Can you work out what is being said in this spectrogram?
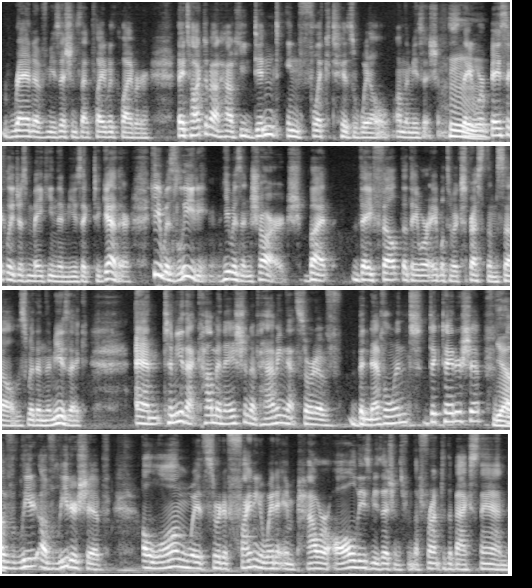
read of musicians that played with Kleiber. They talked about how he didn't inflict his will on the musicians. Hmm. They were basically just making the music together. He was leading, he was in charge, but they felt that they were able to express themselves within the music. And to me, that combination of having that sort of benevolent dictatorship yeah. of le- of leadership, along with sort of finding a way to empower all these musicians from the front to the back stand,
